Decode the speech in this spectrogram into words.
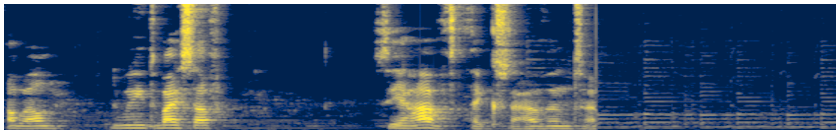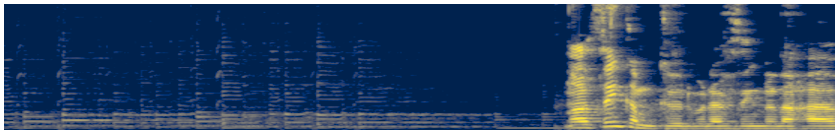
oh well, do we need to buy stuff? See, I have 6,000, so... I think I'm good with everything that I have.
